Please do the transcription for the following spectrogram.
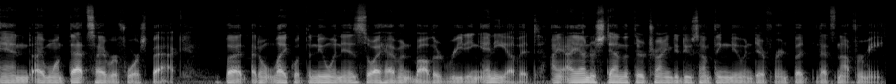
and I want that Cyberforce back. But I don't like what the new one is, so I haven't bothered reading any of it. I, I understand that they're trying to do something new and different, but that's not for me.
